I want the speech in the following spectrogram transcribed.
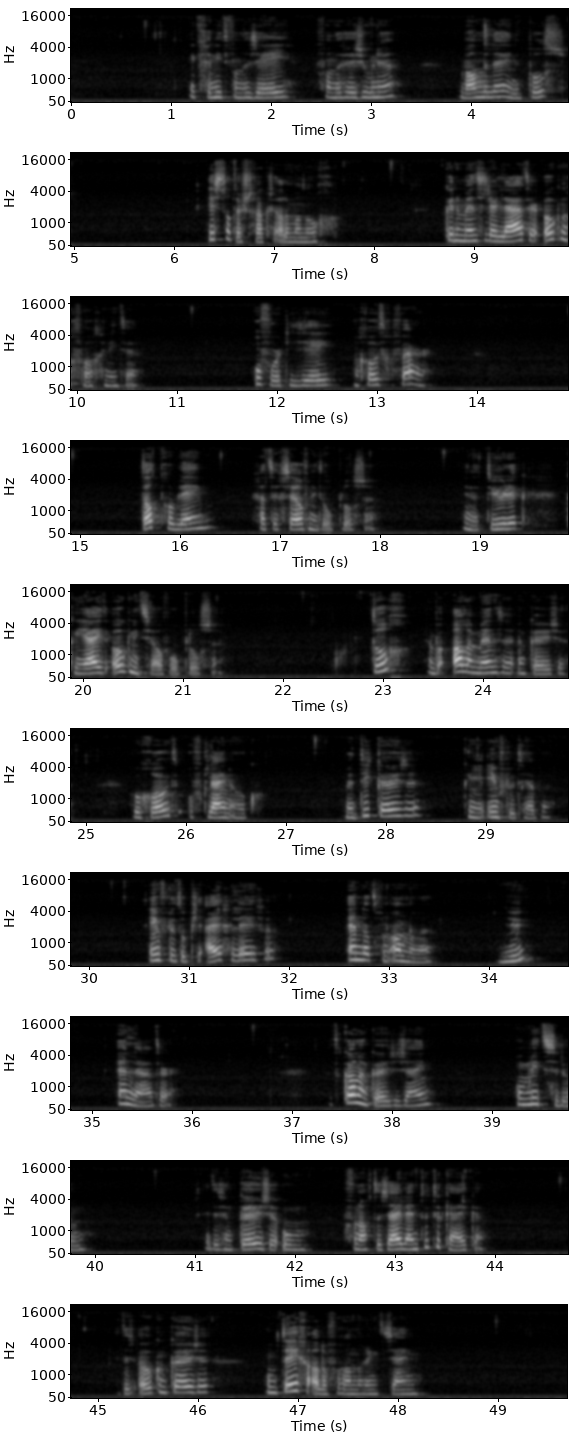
Ik geniet van de zee, van de seizoenen, wandelen in het bos. Is dat er straks allemaal nog? Kunnen mensen daar later ook nog van genieten? Of wordt die zee een groot gevaar? Dat probleem gaat zichzelf niet oplossen. En natuurlijk kun jij het ook niet zelf oplossen. Toch hebben alle mensen een keuze, hoe groot of klein ook. Met die keuze kun je invloed hebben. Invloed op je eigen leven en dat van anderen, nu en later. Het kan een keuze zijn om niets te doen. Het is een keuze om vanaf de zijlijn toe te kijken. Het is ook een keuze om tegen alle verandering te zijn.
